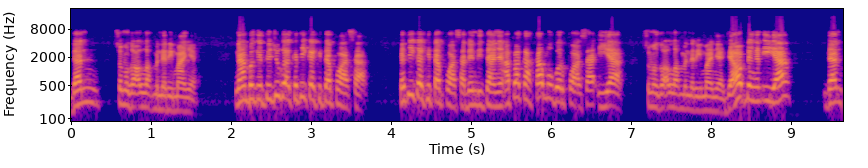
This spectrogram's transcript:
Dan semoga Allah menerimanya. Nah begitu juga ketika kita puasa. Ketika kita puasa dan ditanya, apakah kamu berpuasa? Iya. Semoga Allah menerimanya. Jawab dengan iya, dan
